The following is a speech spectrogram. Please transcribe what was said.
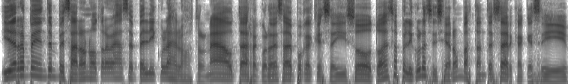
Y de repente empezaron otra vez a hacer películas de los astronautas. Recuerdo esa época que se hizo, todas esas películas se hicieron bastante cerca, que si...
